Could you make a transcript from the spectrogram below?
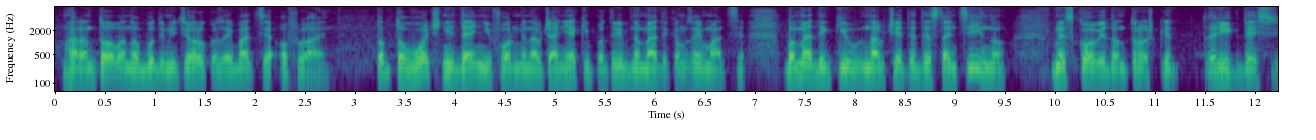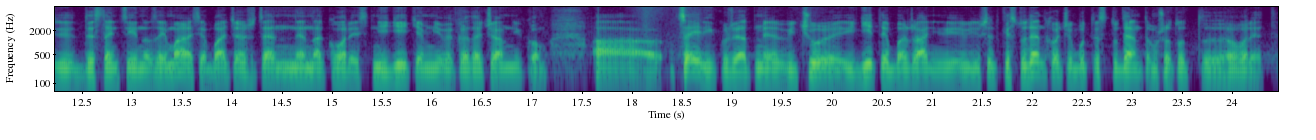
гарантовано будемо і цього року займатися офлайн. Тобто в очній денній формі навчання, як і потрібно медикам займатися. Бо медиків навчити дистанційно, ми з ковідом трошки рік десь е, дистанційно займаюся, бачу, що це не на користь ні дітям, ні викладачам, нікому. А цей рік вже ми відчули, і діти бажання. і все-таки студент хоче бути студентом, що тут е, говорити.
